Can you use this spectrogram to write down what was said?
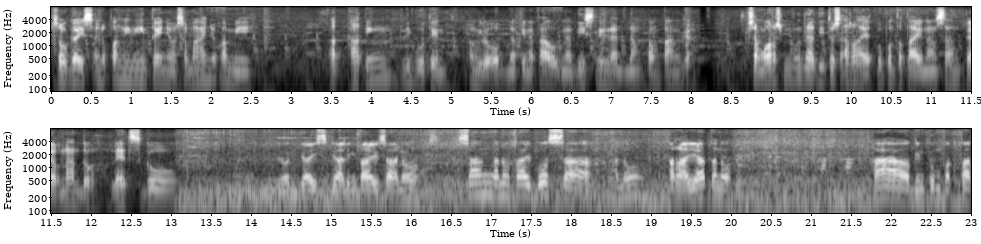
So guys, ano pang hinihintay nyo? Samahan nyo kami at ating libutin ang loob na tinatawag na Disneyland ng Pampanga. Isang oras mula dito sa Arayat, pupunta tayo ng San Fernando. Let's go! Yun guys, galing tayo sa ano, sang ano tayo boss sa ano, Arayat ano. Ha, gintong pakpak.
